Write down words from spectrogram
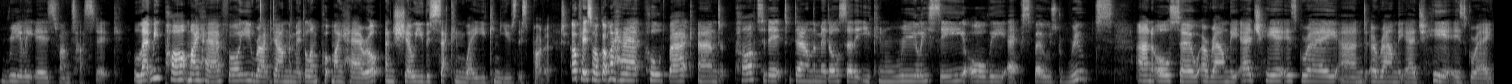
Really is fantastic. Let me part my hair for you right down the middle and put my hair up and show you the second way you can use this product. Okay, so I've got my hair pulled back and parted it down the middle so that you can really see all the exposed roots and also around the edge here is grey and around the edge here is grey.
